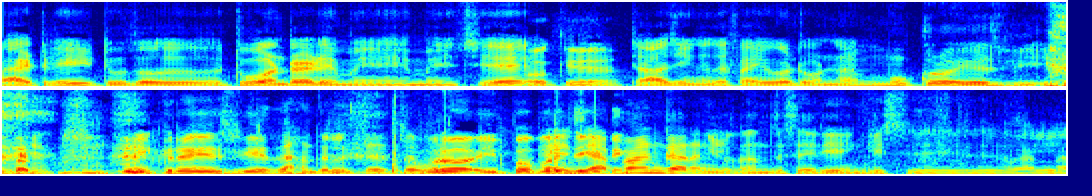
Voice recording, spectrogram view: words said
battery two தௌ two hundred MA MAH okay charging வந்து five watt one micro USB micro USB தான் அந்த லட்சத்தில் ப்ரோ இப்போ புரிஞ்சு ஜப்பான்காரங்களுக்கு வந்து சரியா இங்கிலீஷ் இது வரல.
